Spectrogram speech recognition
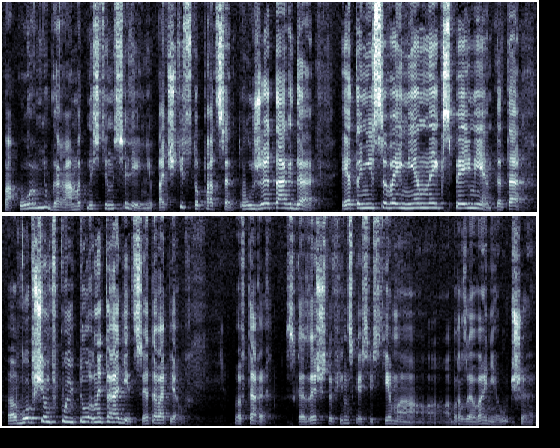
по уровню грамотности населения, почти 100%. Уже тогда это не современный эксперимент, это, э, в общем, в культурной традиции. Это во-первых. Во-вторых, сказать, что финская система образования лучшая,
